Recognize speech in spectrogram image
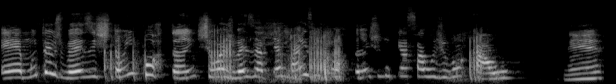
é muitas vezes tão importante, ou às vezes até mais importante do que a saúde vocal, né?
